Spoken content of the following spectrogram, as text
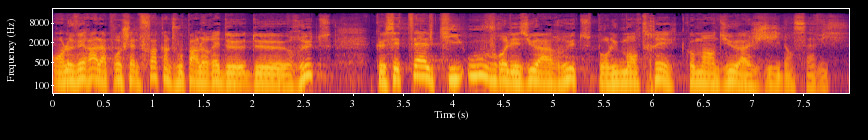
on le verra la prochaine fois quand je vous parlerai de, Ruth, que c'est elle qui ouvre les yeux à Ruth pour lui montrer comment Dieu agit dans sa vie.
